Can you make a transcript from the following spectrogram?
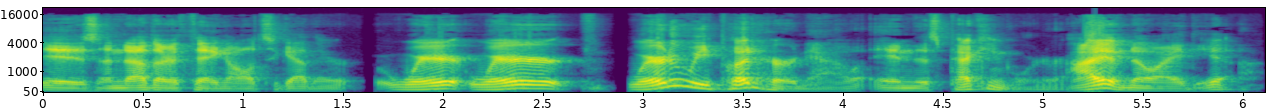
is another thing altogether. Where where where do we put her now in this pecking order? I have no idea.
